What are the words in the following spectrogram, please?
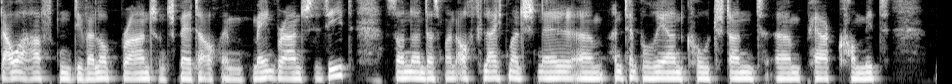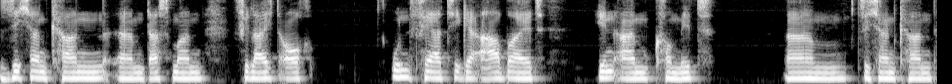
dauerhaften Develop Branch und später auch im Main Branch sieht, sondern dass man auch vielleicht mal schnell ähm, einen temporären Codestand ähm, per Commit sichern kann, ähm, dass man vielleicht auch unfertige Arbeit in einem Commit ähm, sichern kann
